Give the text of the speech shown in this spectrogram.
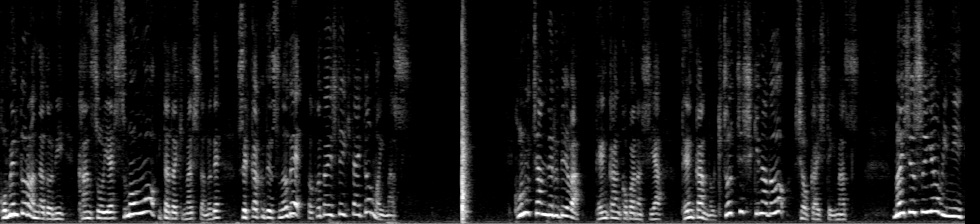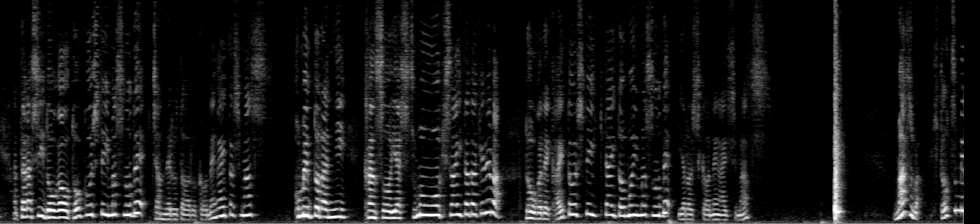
コメント欄などに感想や質問をいただきましたのでせっかくですのでお答えしていきたいと思います。このチャンネルでは転換小話や転換の基礎知識などを紹介しています。毎週水曜日に新しい動画を投稿していますのでチャンネル登録お願いいたします。コメント欄に感想や質問を記載いただければ動画で回答していきたいと思いますのでよろしくお願いします。まずは一つ目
